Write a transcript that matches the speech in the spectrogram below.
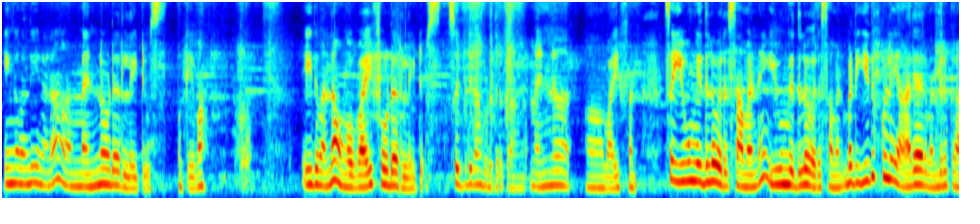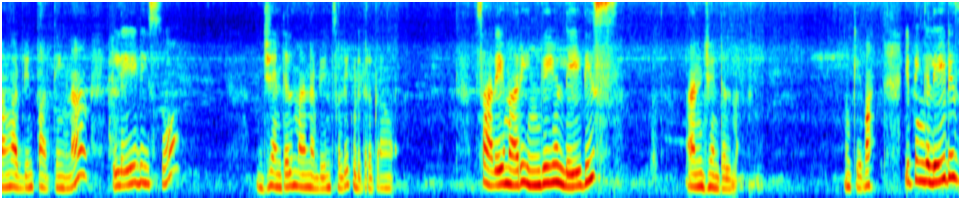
இங்கே வந்து என்னென்னா மென்னோட ரிலேட்டிவ்ஸ் ஓகேவா இது வந்து அவங்க ஒய்ஃபோட ரிலேட்டிவ்ஸ் ஸோ இப்படி தான் கொடுத்துருக்குறாங்க மென்னு ஒய்ஃபன் ஸோ இவங்க இதில் ஒரு செவனு இவங்க இதில் ஒரு செவன் பட் இதுக்குள்ளே யார் யார் வந்திருக்கிறாங்க அப்படின்னு பார்த்தீங்கன்னா லேடிஸும் ஜென்டில்மேன் அப்படின்னு சொல்லி கொடுத்துருக்குறாங்க. ஸோ அதே மாதிரி இங்கேயும் லேடிஸ் அண்ட் ஜென்டில்மேன் ஓகேவா இப்போ இங்கே லேடிஸ்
